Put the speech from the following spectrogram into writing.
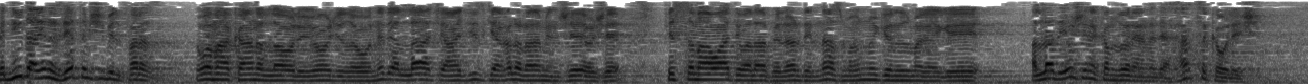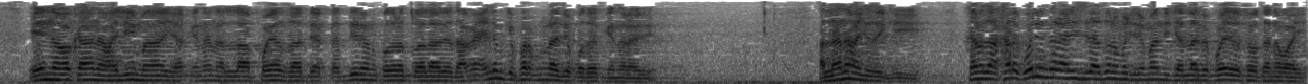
کدی دا نه زیتم شي بل فرض هو ما کان الله ليعجزه نه دی الله چې عاجز کې غل را من شي او شي په السماوات ولا في الارض الناس منو کې نظمږي الله دې یو شي نه کمزور نه دی هر څه کولې شي انه کان علیما یقینا الله پوهه ذات دی قدیرن قدرت والا دی دا علم کې فرق نه راځي قدرت کې نه راځي الله نه عاجز کی کنه دا خلک ولې نه رانیسي دا دونه مجرمان دي چې الله به پوهه وسو ته نه وایي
